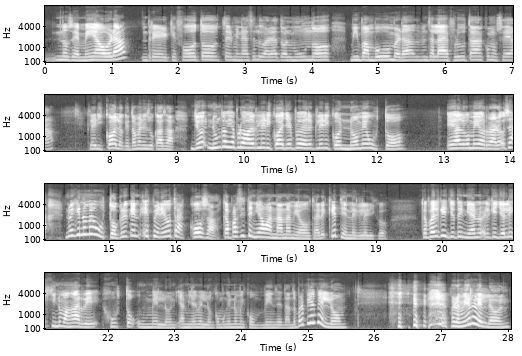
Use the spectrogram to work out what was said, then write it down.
no sé, media hora, entre que fotos, terminar de saludar a todo el mundo, bim bam boom, ¿verdad? Ensalada de fruta, como sea clericó, lo que tomen en su casa. Yo nunca había probado el clericó, ayer probé el clericó, no me gustó. Es algo medio raro. O sea, no es que no me gustó, creo que esperé otra cosa. Capaz si tenía banana me iba a gustar. ¿Qué tiene el clérico? Capaz el que yo tenía, el que yo elegí no me agarré justo un melón. Y a mí el melón como que no me convence tanto. Para mí el melón, para mí el melón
